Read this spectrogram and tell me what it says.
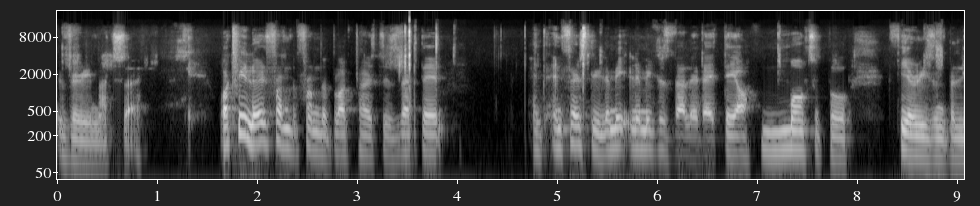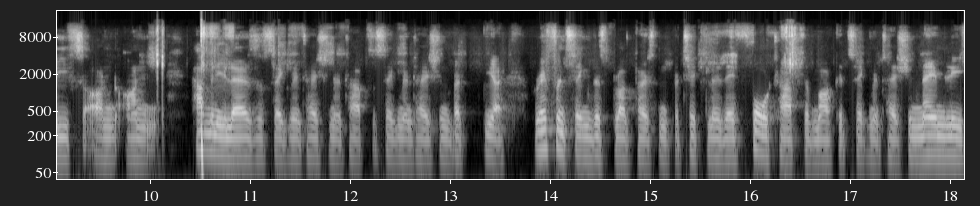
Very much so. What we learned from from the blog post is that there and, and firstly, let me let me just validate there are multiple theories and beliefs on on how many layers of segmentation and types of segmentation. But yeah, referencing this blog post in particular, there are four types of market segmentation, namely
